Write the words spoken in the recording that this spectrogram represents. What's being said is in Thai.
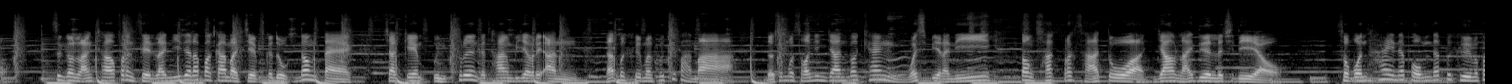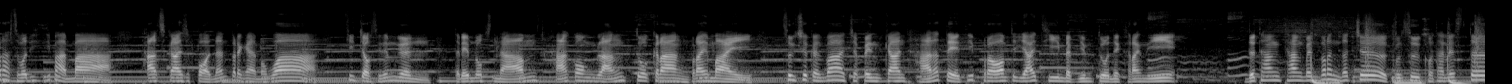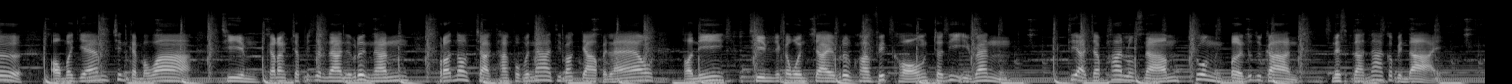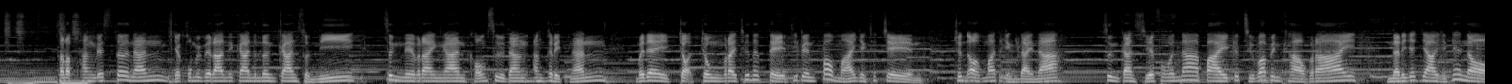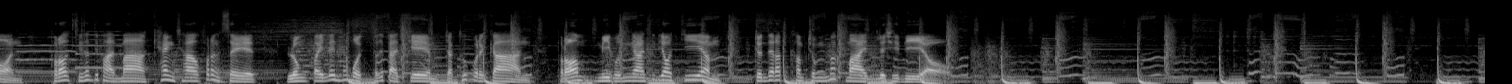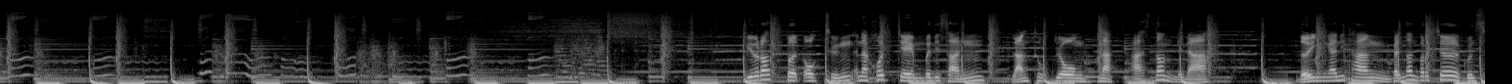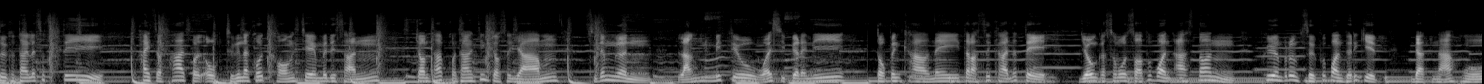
ซึ่งกองหลังชาวฝรั่งเศสรายนี้ได้รับอาการบาดเจ็บกระดูกน่องแตก จากเกมอุ่นเครื่องกับทางบิยาเรอันนัดเมื่อคืนวันพุธที่ผ่านมา โดยสโมสรยืนยันว่าแข้งเวสเปียรายนี้ต้องพักรักษาตัวยาวหลายเดือนเลยทีเดียว ส่งผลให้นะผมนัดเมื่อคืนวันพฤหัสบดีที่ผ่านมา ทางสกายสปอร์ตนั้นรายงานมาว่าจิ้งจอกสีน้ำเงินเตรียมลงสนาม หากองหลังตัวกลางรายใหม่ ซึ่งเชื่อกันว่าจะเป็นการหานักเตะที่พร้อมจะย้ายทีมแบบยืมตัวในครั้งนี้โดยทางทางเบนบรันดัชเจอร์กุนซือของทางเลสเตอร์ ออกมาแย้มเช่นกันมาว่า ทีมกำลังจะพิจารณาในเรื่องนั้น เพราะนอกจากทางโฟฟาน่าที่พักยาวไปแล้ว ตอนนี้ทีมยังกังวลใจเรื่องความฟิตของจอห์นนี่อีแวนที่อาจจะพลาดลงสนามช่วงเปิดฤดูกาล ในสัปดาห์หน้าก็เป็นได้สำหรับทางเลสเตอร์นั้นยังคงมีเวลาในการดำเนินการส่วนนี้ ซึ่งในรายงานของสื่อดังอังกฤษนั้น ไม่ได้เจาะจงรายชื่อนักเตะที่เป็นเป้าหมายอย่างชัดเจน จนออกมาแต่อย่างใดนะ ซึ่งการเสียโฟฟาน่าไปก็ถือว่าเป็นข่าวร้ายในระยะยาวอย่างแน่นอน เพราะซีซั่นที่ผ่านมาแข้งชาวฝรั่งเศส ลงไปเล่นทั้งหมด 38 เกมจากทุกรายการ พร้อมมีผลงานที่ยอดเยี่ยม จนได้รับคำชมมากมายเลยทีเดียว บิลรัสเปิดอกถึงอนาคตเจมส์เบนดิสัน หลังถูกโยงหนักอาร์เซนอลเลยนะ โดยงานที่ทางแบนดอนบรัเจอร์กุนซือของทางเลสเตอร์ซิตี้ให้สัมภาษณ์เปิดอกถึงอนาคตของเจมส์เบนดิสัน จอมทัพของทางจิ้งจอกสยาม สีน้ำเงิน หลังมิดฟิลด์ไว้สีเปียรนี้ ตกเป็นข่าวในตลาดซื้อขายนักเตะโยงกับสโมสรฟุตบอลอาร์เซนอลเพื่อนร่วมศึกฟุตบอลธุรกิจแบบหนาหู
